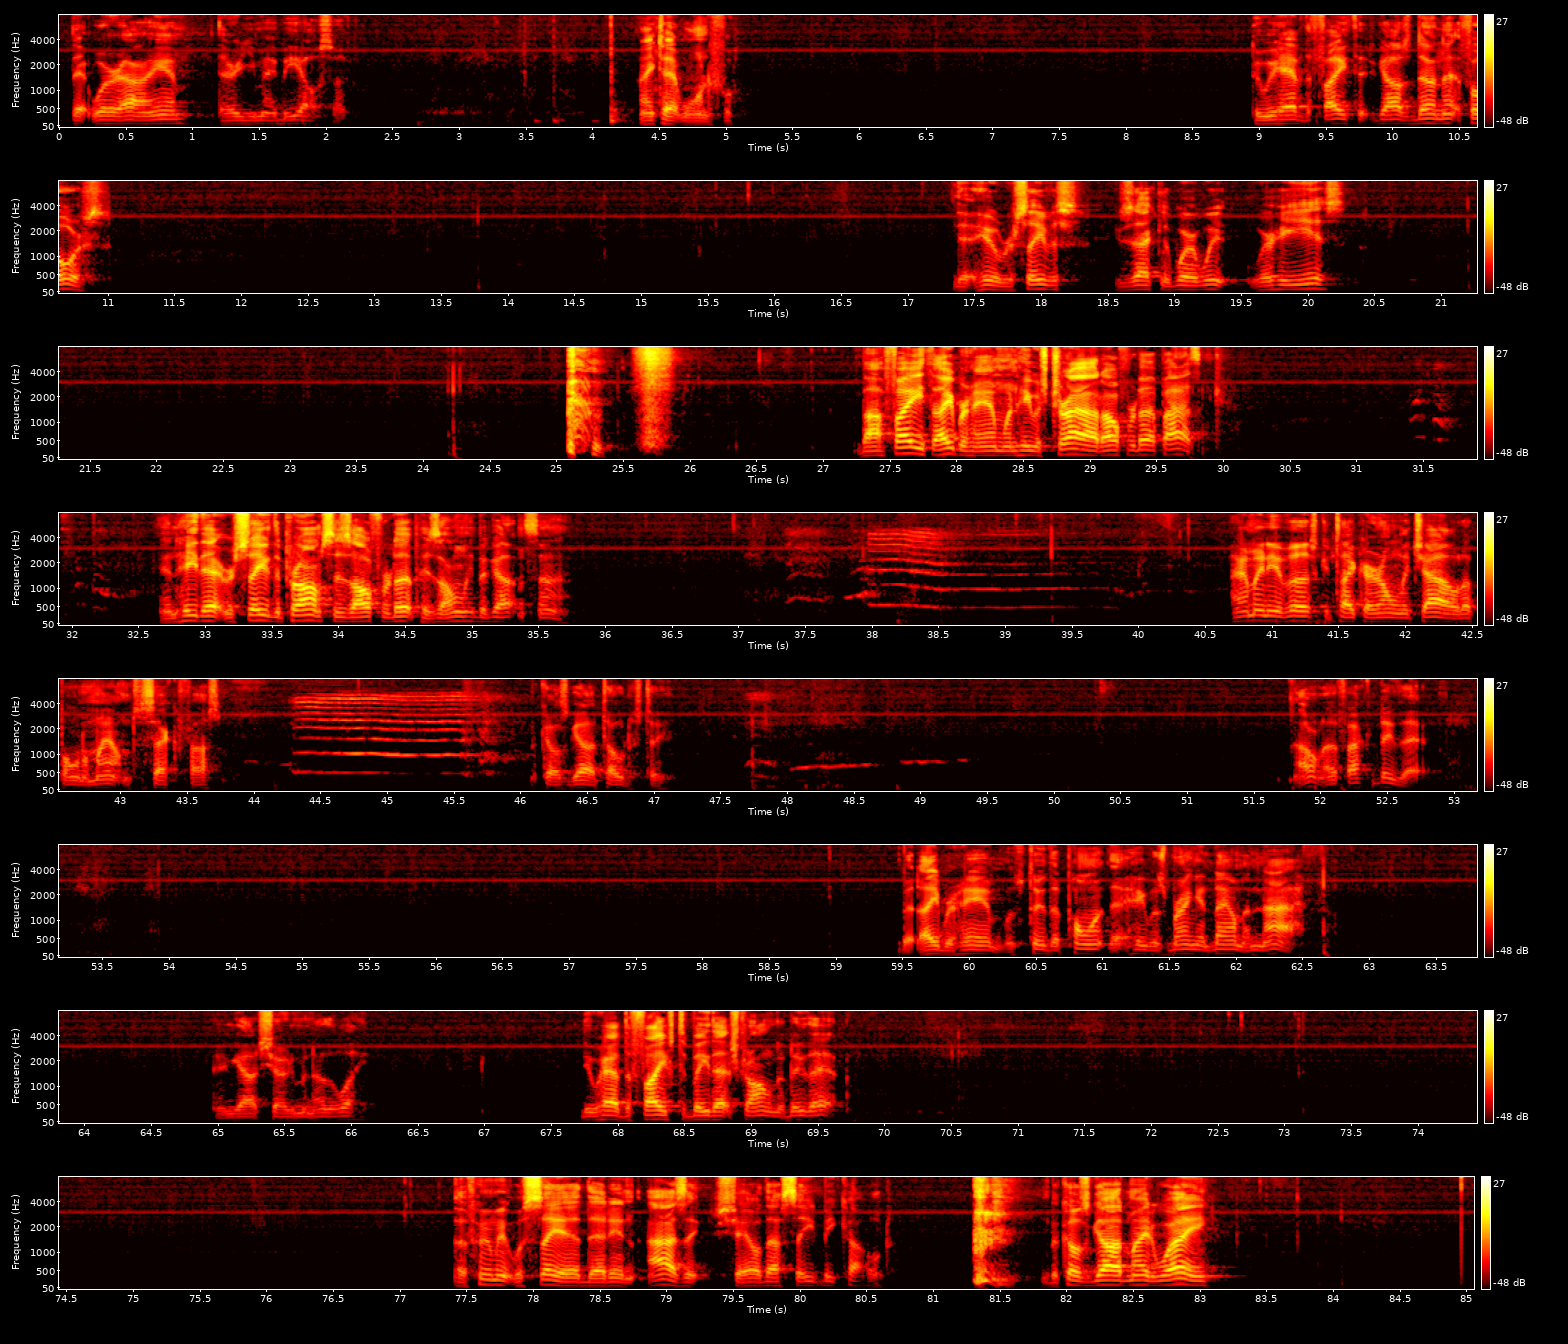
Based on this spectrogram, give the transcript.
that where I am, there you may be also. Ain't that wonderful? Do we have the faith that God's done that for us? That He'll receive us exactly where we where He is? By faith, Abraham, when he was tried, offered up Isaac. And he that received the promises offered up his only begotten son. How many of us could take our only child up on a mountain to sacrifice him? Because God told us to. I don't know if I could do that. But Abraham was to the point that he was bringing down the knife. And God showed him another way. Do we have the faith to be that strong to do that? Of whom it was said that in Isaac shall thy seed be called. because God made a way.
